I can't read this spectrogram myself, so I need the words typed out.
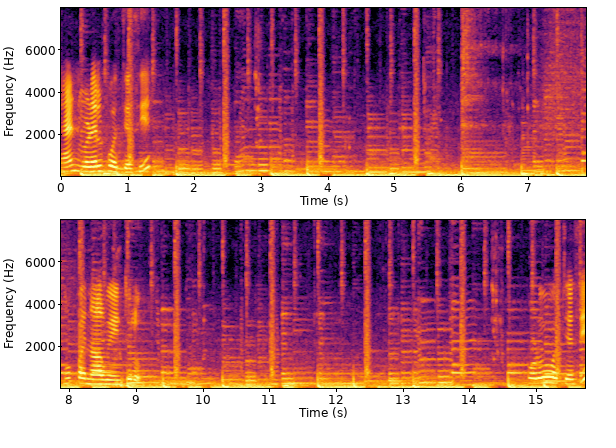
హ్యాండ్ వెడల్పు వచ్చేసి ముప్పై నాలుగు ఇంచులు. వచ్చేసి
